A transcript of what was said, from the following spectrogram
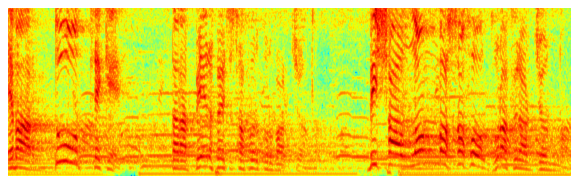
এবার দূর থেকে তারা বের হয়েছে সফর করবার জন্য। বিশাল লম্বা সফর ঘোরাফেরার জন্য।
